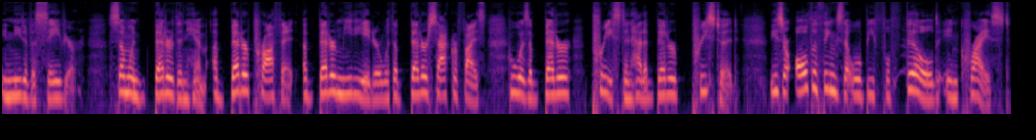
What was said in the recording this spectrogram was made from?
in need of a Savior someone better than him, a better prophet, a better mediator with a better sacrifice, who was a better priest and had a better priesthood. These are all the things that will be fulfilled in Christ.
